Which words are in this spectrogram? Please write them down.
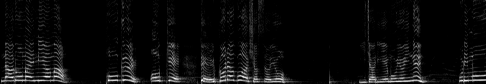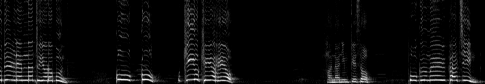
나로 말미암아 복을 얻게 될 거라고 하셨어요. 이 자리에 모여 있는 우리 모든 렘넌트 여러분 꼭꼭 기억해야 해요. 하나님께서 복음을 가진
